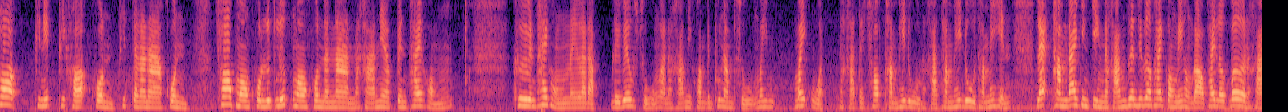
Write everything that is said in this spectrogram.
ชอบพินิษพิเคราะห์คนพิจารณาคน ชอบมองคนลึกๆ มองคนนานๆนะคะ เนี่ยเป็นไพ่ของคือเป็นไพ่ของในระดับเลเวลสูงอะนะคะ มีความเป็นผู้นำสูงไม่ไม่อวดนะคะ แต่ชอบทำให้ดูนะคะทำให้ดูทำให้เห็น และทำได้จริง ๆ นะคะ เพื่อนๆที่เลือกไพ่กองนี้ของเราไพ่เลเวอร์นะคะ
